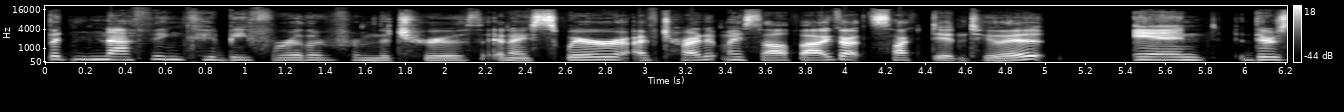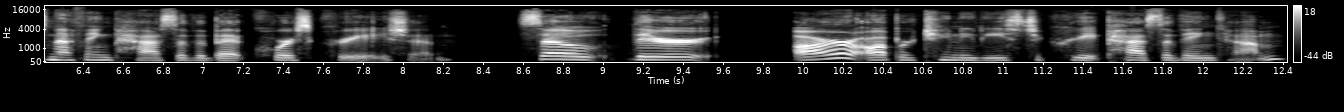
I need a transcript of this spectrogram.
But nothing could be further from the truth. And I swear I've tried it myself. I got sucked into it. And there's nothing passive about course creation. So there are opportunities to create passive income.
